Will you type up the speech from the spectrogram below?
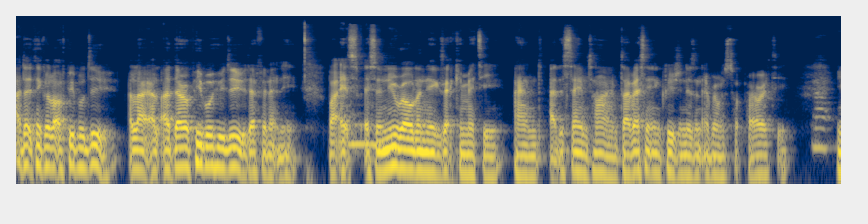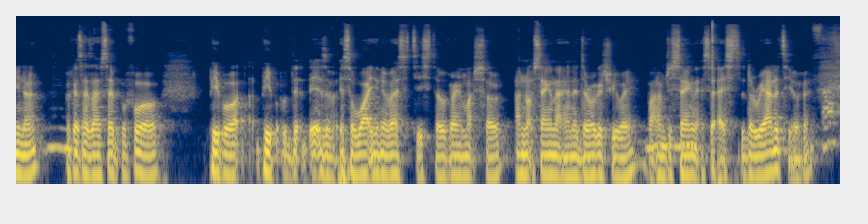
I don't think a lot of people do. Like I, I- there are people who do definitely, but it's it's a new mm. role in the exec committee, and at the same time, diversity and inclusion isn't everyone's top priority. Right. You know, mm. because as I said before, people people it's a, it's a white university still very much so. I'm not saying that in a derogatory way, but I'm just saying that it's, it's the reality of it. That's,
